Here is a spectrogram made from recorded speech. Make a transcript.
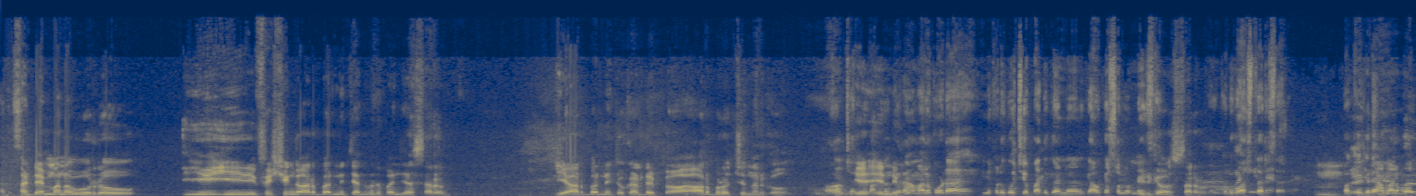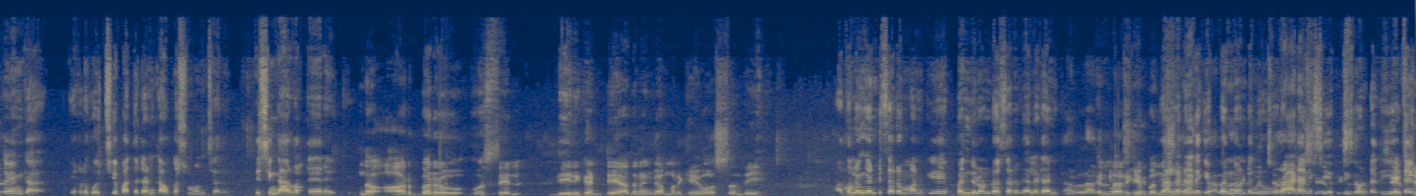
అది. అంటే మన ఊర్లో ఈ ఈ ఫిషింగ్ హార్బర్ నుంచి ఎంతమంది పనిచేస్తారు? ఈ హార్బర్ నుంచి ఒక హార్బర్ వచ్చిందనుకో. పక్క గ్రామాలు కూడా ఇక్కడికి వచ్చి బతకడానికి అవకాశాలు ఉన్నాయి వస్తారు. ఇక్కడికి వస్తారు సార్. పక్క గ్రామాలు మొత్తం ఇంకా ఇక్కడికి వచ్చి బతకడానికి అవకాశం ఉంది సార్. ఫిషింగ్ హార్బర్ తయారైంది. హార్బర్ వస్తే దీనికంటే అదనంగా మనకి ఏమొస్తుంది అదనం కంటే సార్ మనకి ఇబ్బందులు ఉండవు సార్ వెళ్ళడానికి. వెళ్ళడానికి ఇబ్బంది ఉండదు. వెళ్ళడానికి ఇబ్బంది ఉండదు. రావడానికి సేఫ్టీ ఉంటుంది. ఏ టైం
